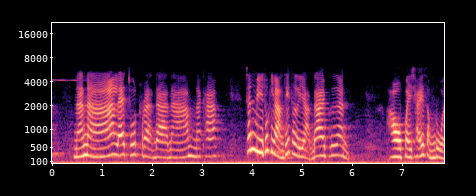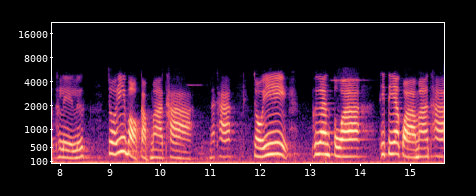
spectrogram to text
ำหนาๆและชุดประดาน้ำนะคะ ฉันมีทุกอย่างที่เธออยากได้เพื่อน เอาไปใช้สำรวจทะเลลึก โจอี้บอกกับมาทานะคะ โจอี้เพื่อนตัว ที่เตี้ยกว่ามาทา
